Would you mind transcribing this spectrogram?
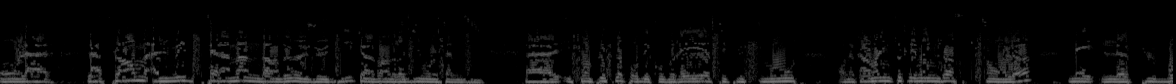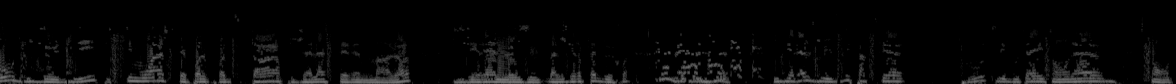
ont, la, la flamme allumée différemment dans d'eux un jeudi qu'un vendredi ou un samedi. Euh, ils sont plus là pour découvrir, c'est plus smooth. On a quand même toutes les mêmes offres qui sont là, mais le plus beau du jeudi, puis si moi je n'étais pas le producteur, puis j'allais à cet événement-là, je dirais le jeudi. Ben, je dirais peut-être deux fois. je dirais le jeudi parce que toutes les bouteilles sont neuves, sont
